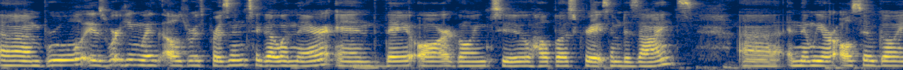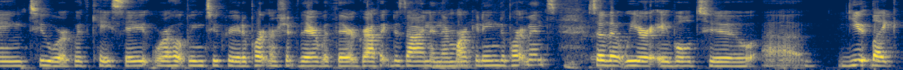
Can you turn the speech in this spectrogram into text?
um, Brule is working with Ellsworth Prison to go in there, and they are going to help us create some designs. Uh, and then we are also going to work with K State. We're hoping to create a partnership there with their graphic design and their marketing departments, okay. so that we are able to uh, u- like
